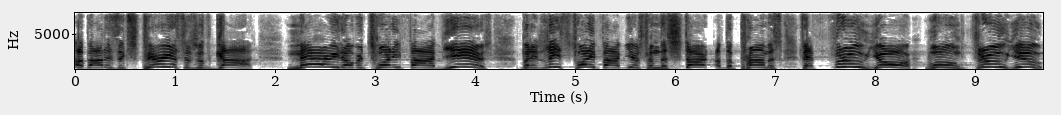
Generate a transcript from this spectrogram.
about his experiences with God, married over 25 years, but at least 25 years from the start of the promise that through your womb, through you,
